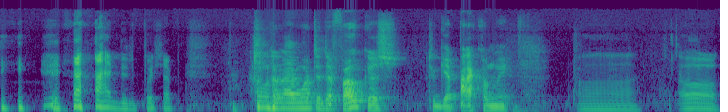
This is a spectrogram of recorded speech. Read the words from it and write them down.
did push up. well, I wanted to focus to get back on me. Oh. Oh.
